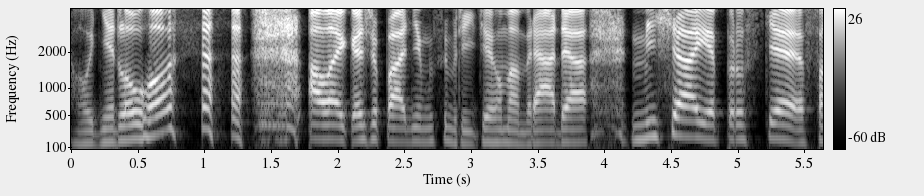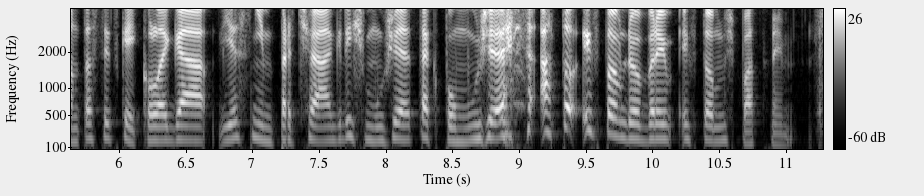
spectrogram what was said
hodně dlouho, ale každopádně musím říct, že ho mám ráda. Míša je prostě fantastický kolega, je s ním prčá, když může, tak pomůže a to i v tom dobrým, i v tom špatným. Uh,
